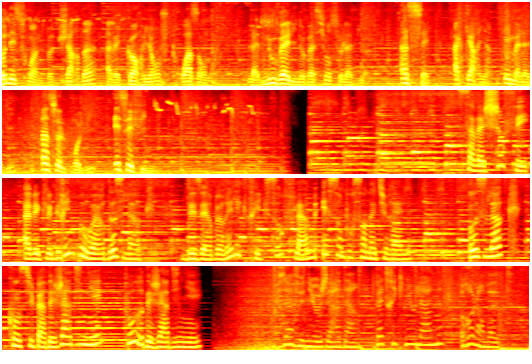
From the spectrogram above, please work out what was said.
Prenez soin de votre jardin avec Oriange 3 en 1. La nouvelle innovation Solabiol. Insectes, acariens et maladies, un seul produit et c'est fini. Ça va chauffer avec le Green Power d'Ozlock. Des herbeurs électriques sans flamme et 100% naturels. Ozlock, conçu par des jardiniers pour des jardiniers. Bienvenue au jardin. Patrick Mulan, Roland Motte.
